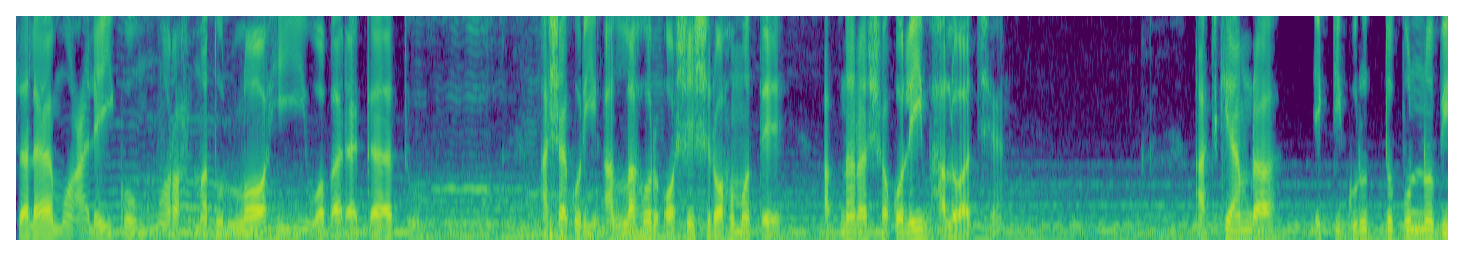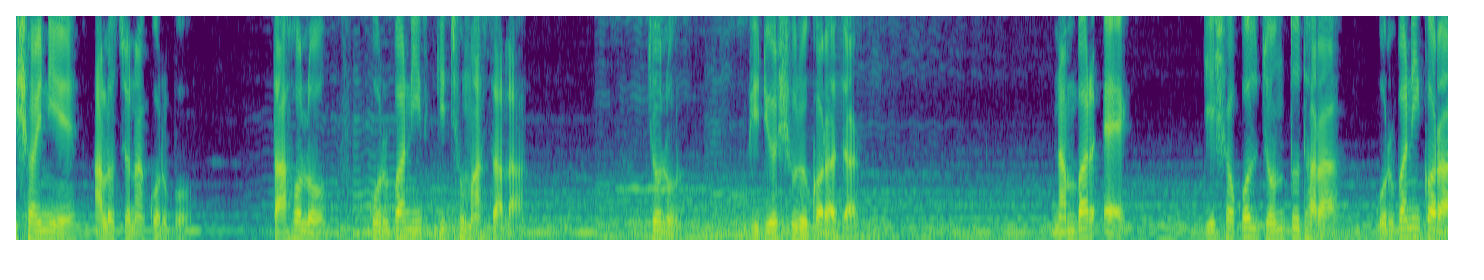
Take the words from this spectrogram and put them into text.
আসসালামু আলাইকুম রহমতুল্লাহি ওয়াবারাকাতু আশা করি আল্লাহর অশেষ রহমতে আপনারা সকলেই ভালো আছেন। আজকে আমরা একটি গুরুত্বপূর্ণ বিষয় নিয়ে আলোচনা করব। তা হলো কোরবানির কিছু মাসালা। চলুন, ভিডিও শুরু করা যাক। নাম্বার এক, যে সকল জন্তু দ্বারা কোরবানি করা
